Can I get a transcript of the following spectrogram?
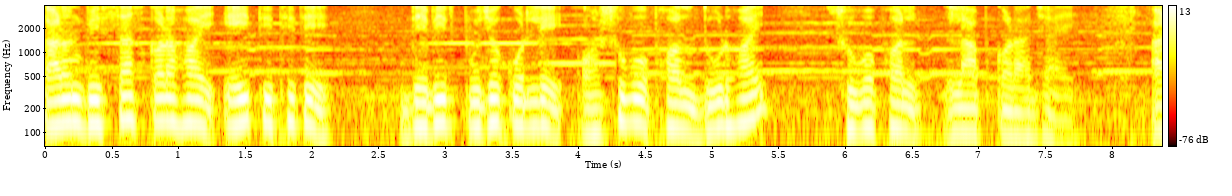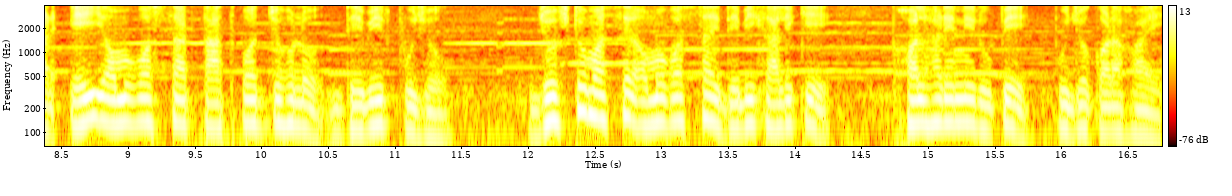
কারণ বিশ্বাস করা হয় এই তিথিতে দেবীর পুজো করলে অশুভ ফল দূর হয়, শুভ ফল লাভ করা যায়। আর এই অমাবস্যার তাৎপর্য হল দেবীর পুজো। জ্যৈষ্ঠ মাসের অমাবস্যায় দেবী কালীকে ফলহারিণী রূপে পুজো করা হয়,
